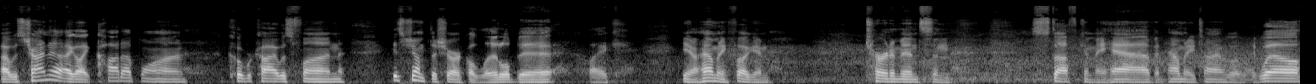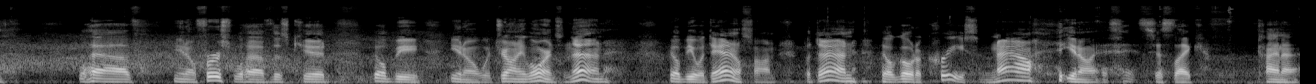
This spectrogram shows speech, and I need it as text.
I was trying to I like caught up on Cobra Kai was fun. It's jumped the shark a little bit. Like, you know, how many fucking tournaments and stuff can they have and how many times like, well, we'll have, you know, first we'll have this kid, he'll be, you know, with Johnny Lawrence and then he'll be with Daniel-san, but then he'll go to and now, you know, it's, it's just like kind of,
